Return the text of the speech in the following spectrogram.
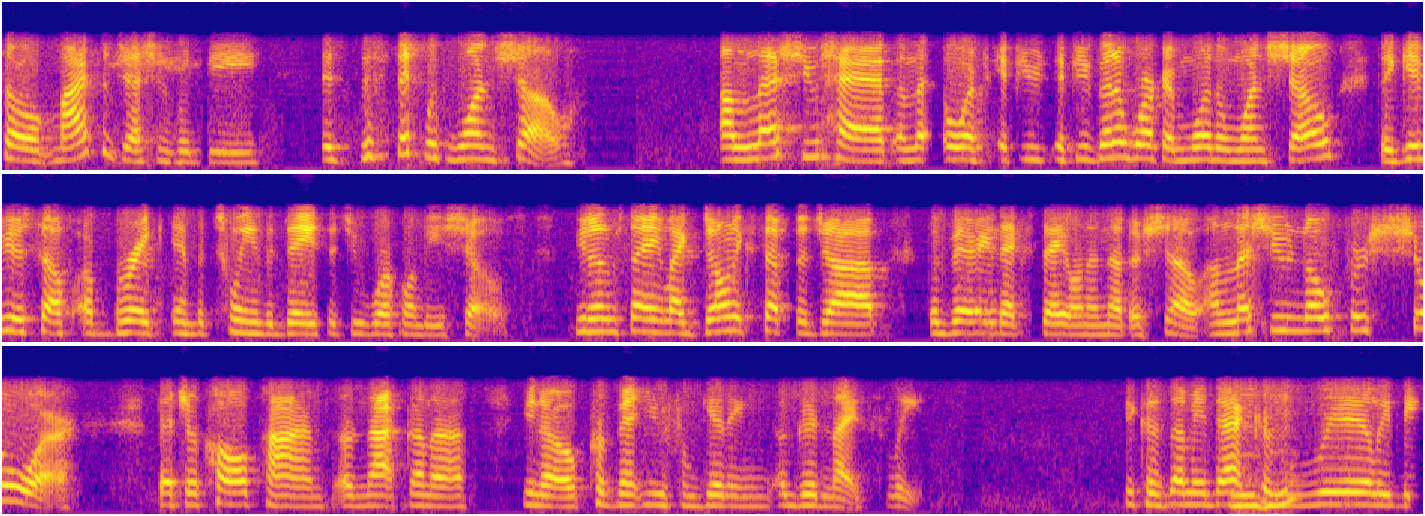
so my suggestion would be is to stick with one show, unless you have, or if, if you if you're going to work at more than one show, then give yourself a break in between the days that you work on these shows. You know what I'm saying? Like, don't accept a job the very next day on another show, unless you know for sure that your call times are not going to, you know, prevent you from getting a good night's sleep. Because I mean, that mm-hmm. could really be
